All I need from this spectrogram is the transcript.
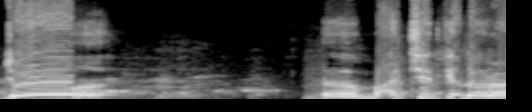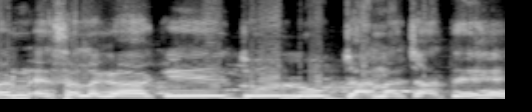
जो बातचीत के दौरान ऐसा लगा कि जो लोग जाना चाहते हैं,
